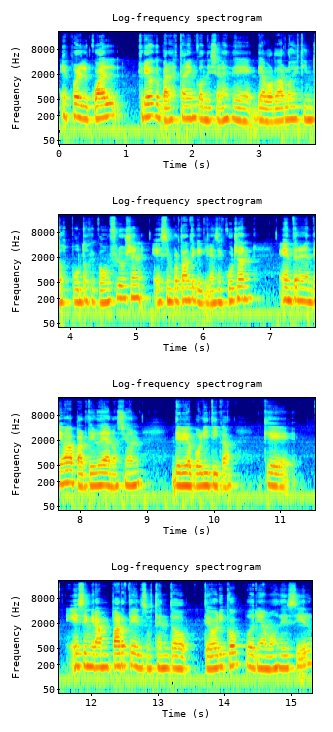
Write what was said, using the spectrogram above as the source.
es por el cual creo que para estar en condiciones de, abordar los distintos puntos que confluyen, es importante que quienes escuchan entren en el tema a partir de la noción de biopolítica, que es en gran parte el sustento teórico, podríamos decir,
